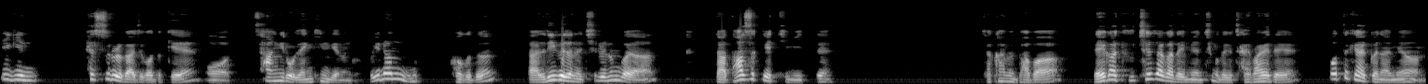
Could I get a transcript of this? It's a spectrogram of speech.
이긴 횟수를 가지고 어떻게 어, 상위로 랭킹되는 거. 뭐 이런 거거든. 자, 리그전을 치르는 거야. 자, 다섯 개 팀이 있대. 자, 가면 봐봐. 내가 주최자가 되면 친구들 잘 봐야 돼. 어떻게 할 거냐면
